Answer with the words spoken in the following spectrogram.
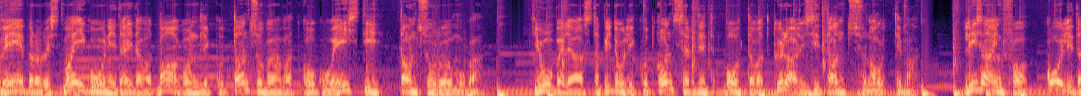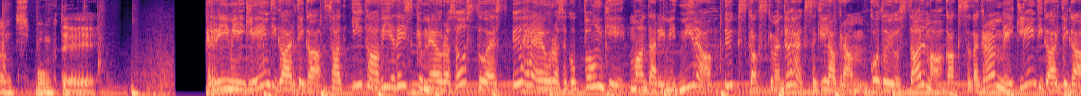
veebruarist maikuuni täidavad maakondlikud tantsupäevad kogu Eesti tantsurõõmuga. juubeliaasta pidulikud kontserdid ootavad külalisi tantsu nautima. lisainfo koolitants.ee Rimi kliendikaardiga saad iga viieteistkümne eurose ostu eest ühe eurose kupongi. mandariinid Mirav üks kakskümmend üheksa kilogramm, kodujuust Alma kakssada grammi kliendikaardiga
